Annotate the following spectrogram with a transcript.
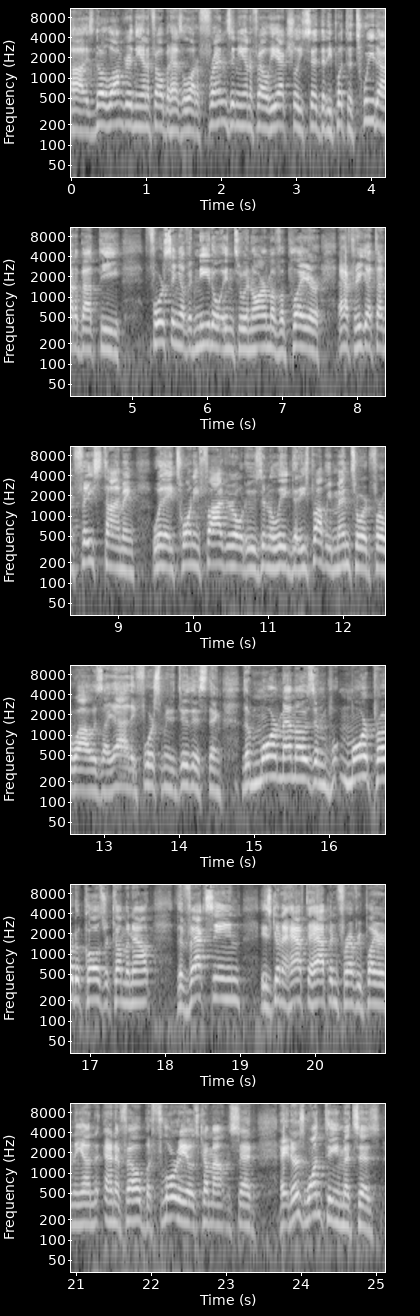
uh, is no longer in the NFL, but has a lot of friends in the NFL. He actually said that he put the tweet out about the forcing of a needle into an arm of a player after he got done FaceTiming with a 25 year old who's in a league that he's probably mentored for a while. Was like, ah, they forced me to do this thing. The more memos and more protocols are coming out. The vaccine is going to have to happen for every player in the NFL. But Florio's come out and said, hey, there's one team that says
